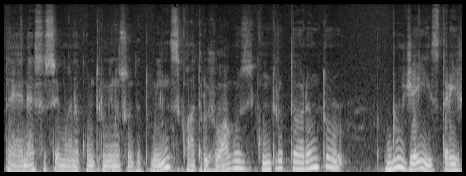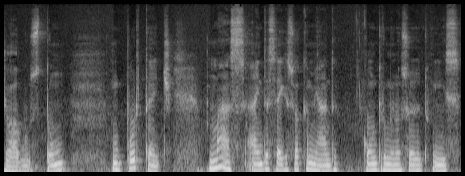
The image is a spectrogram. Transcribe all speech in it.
é, nessa semana contra o Minnesota Twins, 4 jogos, e contra o Toronto Blue Jays, 3 jogos. Então, importante. Mas ainda segue sua caminhada contra o Minnesota Twins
